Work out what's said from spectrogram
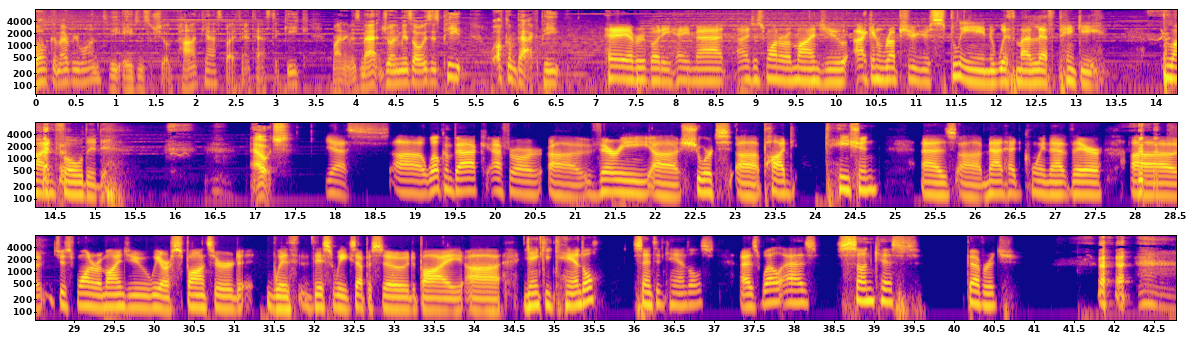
Welcome, everyone, to the Agents of S.H.I.E.L.D. podcast by Fantastic Geek. My name is Matt. Joining me as always is Pete. Welcome back, Pete. Hey, everybody. Hey, Matt. I just want to remind you I can rupture your spleen with my left pinky, blindfolded. Ouch. Yes. Uh, welcome back after our uh, very uh, short uh, podcation, as uh, Matt had coined that there. Uh, just want to remind you we are sponsored with this week's episode by uh, Yankee Candle scented candles, as well as Sunkissed beverage.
